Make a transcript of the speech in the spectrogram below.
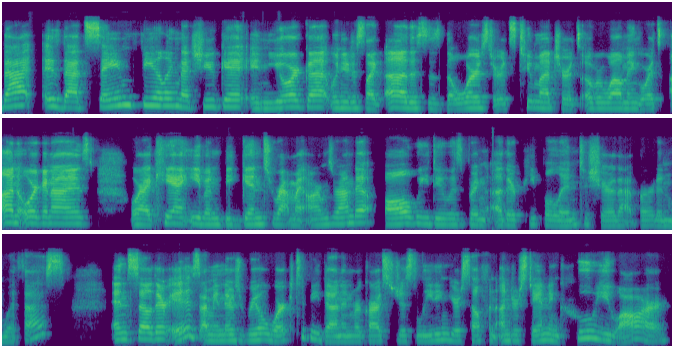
that is that same feeling that you get in your gut when you're just like, oh, this is the worst, or it's too much, or it's overwhelming, or it's unorganized, or I can't even begin to wrap my arms around it. All we do is bring other people in to share that burden with us. And so there is, I mean, there's real work to be done in regards to just leading yourself and understanding who you are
